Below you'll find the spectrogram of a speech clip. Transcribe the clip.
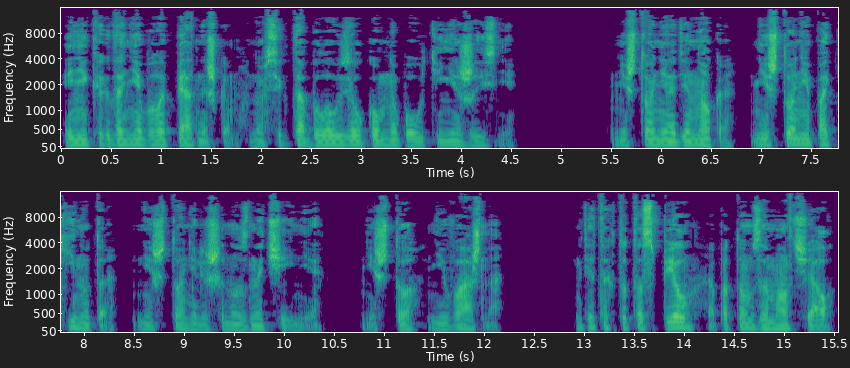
и никогда не было пятнышком, но всегда было узелком на паутине жизни. Ничто не одиноко, ничто не покинуто, ничто не лишено значения, ничто не важно. Где-то кто-то спел, а потом замолчал.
